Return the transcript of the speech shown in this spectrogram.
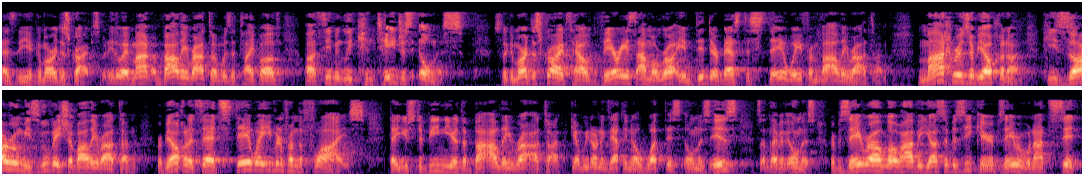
as the Gemara describes. But either way, Bali Raton was a type of seemingly contagious illness. So the Gemara describes how various Amoraim did their best to stay away from Bali Raton. Machriz Rabbi Yochanan. Hizaru mizvuve shabali ratan. Rabbi Yochanan said, stay away even from the flies that used to be near the Ba'ale Ra'atan. Again, we don't exactly know what this illness is, some type of illness. Rabbi Zera lo havi yasa bezikir. Rabbi Zera would not sit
